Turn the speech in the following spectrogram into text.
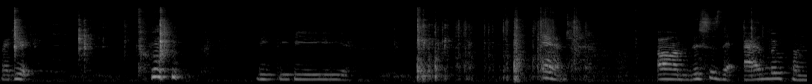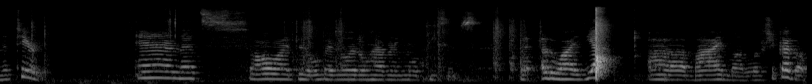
Right here. And um, this is the Adler Planetarium. And that's all I built. I really don't have any more pieces. But otherwise, yeah, uh, my model of Chicago.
